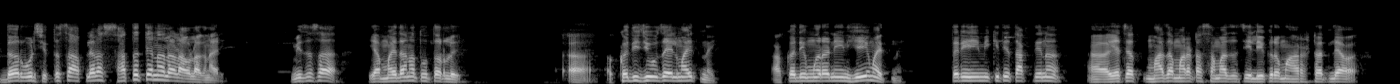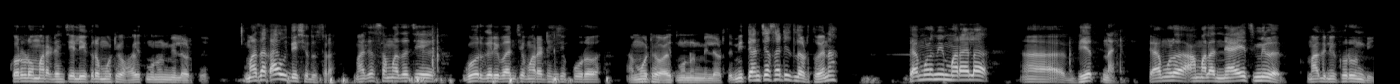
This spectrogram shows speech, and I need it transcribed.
दरवर्षी तसं आपल्याला सातत्यानं लढावं लागणार आहे. मी जसा या मैदानात उतरलोय. अं, कधी जीव जाईल माहीत नाही. कधी मरण येईल हेही माहीत नाही. तरीही मी किती ताकदीनं याच्यात माझा मराठा समाजाचे लेकरं महाराष्ट्रातल्या करोडो मराठ्यांचे लेकरं मोठे व्हावेत म्हणून मी लढतोय. माझा काय उद्देश आहे दुसरा? माझ्या समाजाचे गोरगरिबांचे मराठ्यांचे पोरं मोठे व्हावेत म्हणून मी लढतोय. मी त्यांच्यासाठीच लढतोय ना? त्यामुळे मी मरायला भेट नाही. त्यामुळं आम्हाला न्यायच मिळेल मागणी करून बी.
